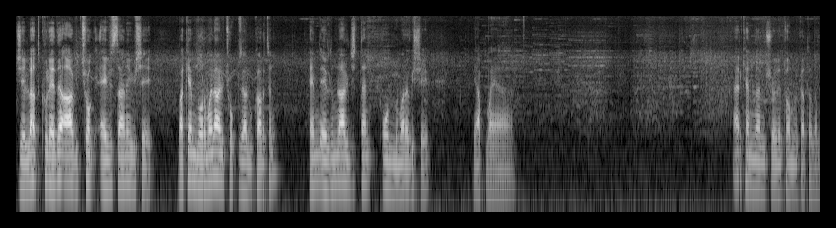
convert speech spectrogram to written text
Cellat kulede abi çok efsane bir şey. Bak hem normal hali çok güzel bu kartın. Hem de evrimli hali cidden 10 numara bir şey. Yapma ya. Erkenden bir şöyle tomruk atalım.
